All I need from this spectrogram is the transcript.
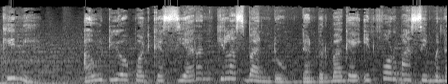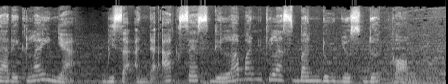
Kini audio podcast siaran Kilas Bandung dan berbagai informasi menarik lainnya bisa Anda akses di laman kilasbandungnews.com.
